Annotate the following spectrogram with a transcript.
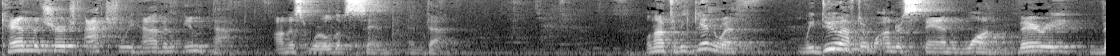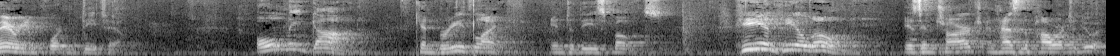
Can the church actually have an impact on this world of sin and death? Well, now, to begin with, we do have to understand one very, very important detail. Only God can breathe life into these bones. He and He alone is in charge and has the power to do it.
